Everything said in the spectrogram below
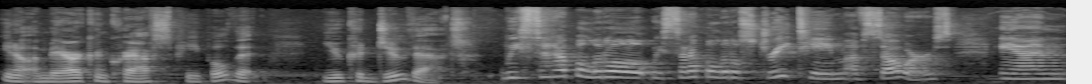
you know, American craftspeople that you could do that. we set up a little we set up a little street team of sewers and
